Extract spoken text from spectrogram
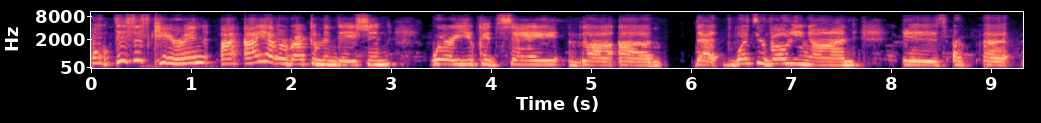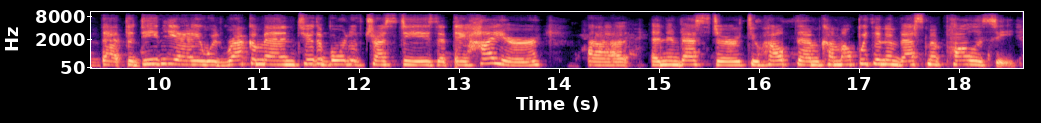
Hope, this is Karen. I, I have a recommendation where you could say the, um, that what you're voting on is, uh, uh, that the DDA would recommend to the Board of Trustees that they hire uh, an investor to help them come up with an investment policy,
